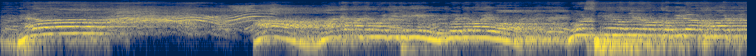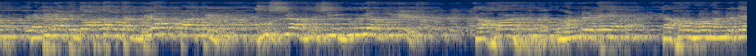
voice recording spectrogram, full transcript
হেল্ল' হা মাজে মাজে মই দি থাকিম কৈ যাব লাগিব মোৰ শ্ৰীমতীৰ লগত কভিডৰ সময়ত এদিন ৰাতি দহটা বজাত বিৰাট মাৰপিট ঘুচিয়া ঘুচি গুৰিয়া গুৰি কাষৰ মানুহবিলাকে কাষৰ ঘৰৰ মানুহবিলাকে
